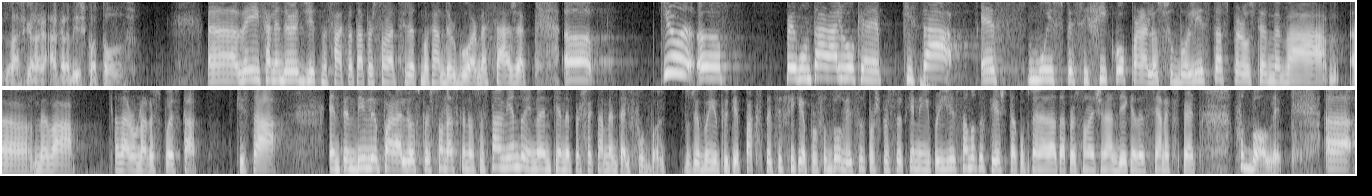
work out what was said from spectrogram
las gra- agradezco a todos. Uh, dhe i falenderoj gjithë në fakt ata persona të cilët më kanë dërguar mesazhe. Uh, quiero uh, preguntar algo que quizá es muy específico para los futbolistas, pero usted me va, uh, me va a dar una respuesta quizá entendible para las personas que nos están viendo y no entienden perfectamente el fútbol. Do të bëj një pyetje pak specifike për futbollistët, por shpresoj të keni një përgjigje sa më të thjeshtë ta kuptojnë ata persona që na ndjekin dhe s'janë ekspert futbolli. Uh,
